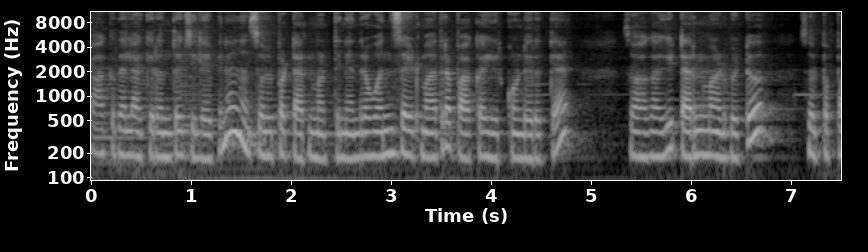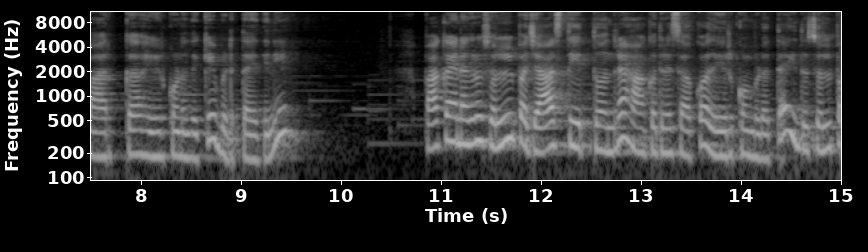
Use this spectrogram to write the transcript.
ಪಾಕದಲ್ಲಿ ಹಾಕಿರೋಂಥ ಜಿಲೇಬಿನ ನಾನು ಸ್ವಲ್ಪ ಟರ್ನ್ ಮಾಡ್ತೀನಿ. ಅಂದರೆ ಒಂದು ಸೈಡ್ ಮಾತ್ರ ಪಾಕ ಹೀರ್ಕೊಂಡಿರುತ್ತೆ. ಸೊ ಹಾಗಾಗಿ ಟರ್ನ್ ಮಾಡಿಬಿಟ್ಟು ಸ್ವಲ್ಪ ಪಾಕ ಹೀರ್ಕೊಳೋದಕ್ಕೆ ಬಿಡ್ತಾಯಿದ್ದೀನಿ ಪಾಕ ಏನಾದರೂ ಸ್ವಲ್ಪ ಜಾಸ್ತಿ ಇತ್ತು ಅಂದರೆ ಹಾಕಿದ್ರೆ ಸಾಕು, ಅದು ಹೀರ್ಕೊಂಡ್ಬಿಡುತ್ತೆ. ಇದು ಸ್ವಲ್ಪ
